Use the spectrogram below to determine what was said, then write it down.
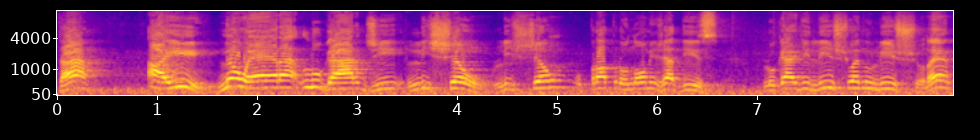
tá? Aí não era lugar de lixão. Lixão, o próprio nome já diz. Lugar de lixo é no lixo, né?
